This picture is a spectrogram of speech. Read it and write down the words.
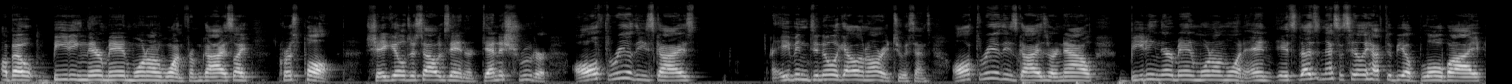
about beating their man one on one from guys like Chris Paul, Shai Gilgeous-Alexander, Dennis Schroeder. All three of these guys even Danilo Gallinari to a sense. All three of these guys are now beating their man one on one, and it doesn't necessarily have to be a blow by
